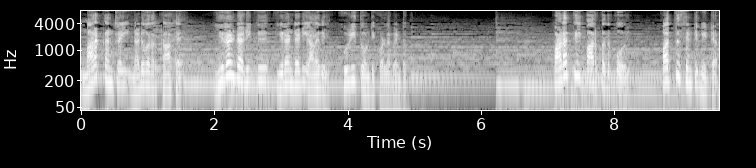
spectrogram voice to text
மரக்கன்றை நடுவதற்காக இரண்டு அடிக்கு இரண்டடி அளவில் குழி தோண்டிக் கொள்ள வேண்டும். படத்தில் பார்ப்பது போல் பத்து சென்டிமீட்டர்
